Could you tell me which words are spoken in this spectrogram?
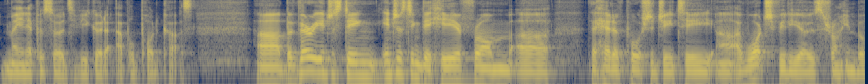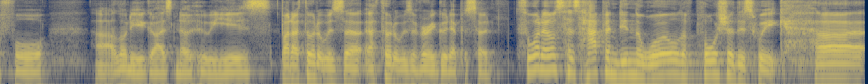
main episodes if you go to Apple Podcasts. Uh, but very interesting, interesting to hear from uh, the head of Porsche GT. Uh, I've watched videos from him before. Uh, a lot of you guys know who he is, but I thought it was uh, I thought it was a very good episode. So, what else has happened in the world of Porsche this week? Uh,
